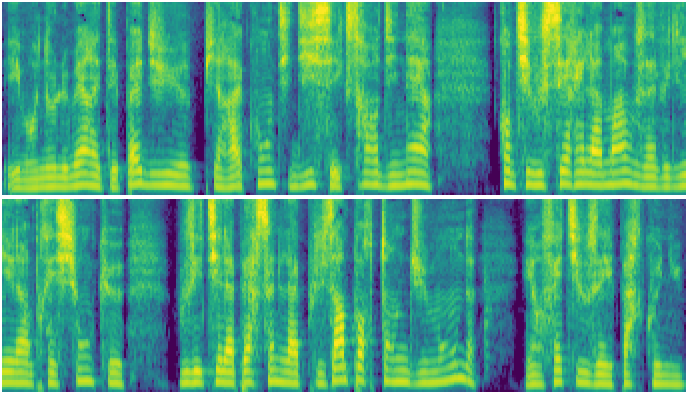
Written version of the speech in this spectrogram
et Bruno Le Maire n'était pas du Puis raconte, il dit c'est extraordinaire. Quand il vous serrait la main, vous aviez l'impression que vous étiez la personne la plus importante du monde, et en fait, il vous avait pas reconnu.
